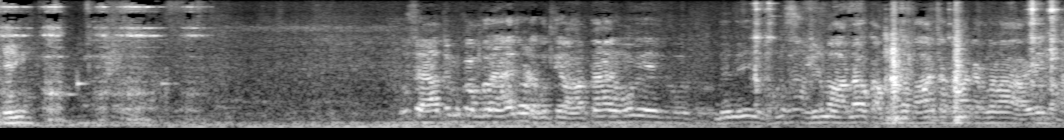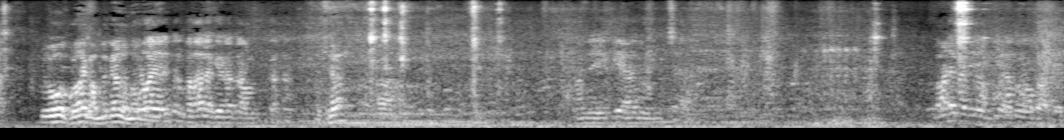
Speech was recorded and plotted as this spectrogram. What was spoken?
ठीक उसे आया तुम कम बनाया थोड़ा कुछ यहाँ पैन हो गए। नहीं नहीं स्पीड मारना कम का बाहर चलना करना आगे वो बड़ा कम का थोड़ा तो पता लगेगा काम करना। अच्छा। हाँ। एक यार ऊँचा बड़े बड़े किया तो अच्छा।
